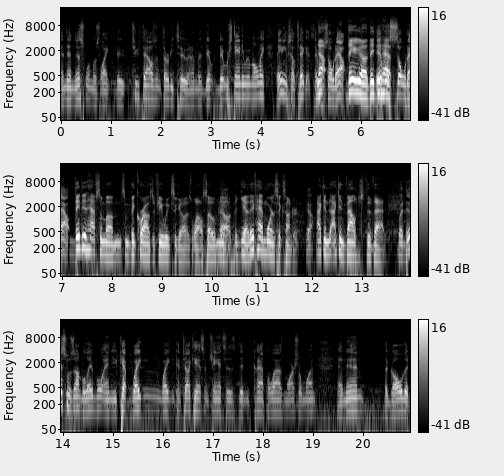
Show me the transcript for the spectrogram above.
And then this one was like, dude, 2,032, and I'm, they, they were standing room only. They didn't even sell tickets; they No, were sold out. They uh, they did it have was sold out. They did have some um, some big crowds a few weeks ago as well. So no, Yeah. yeah, they've had more than 600. Yeah. I can I can vouch to that. But this was unbelievable, and you kept waiting, waiting. Kentucky had some chances, didn't capitalize. Marshall won, and then the goal that,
